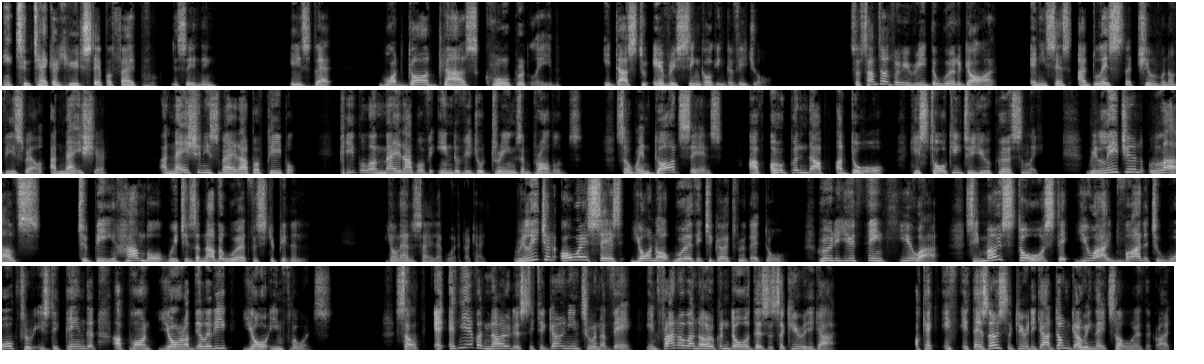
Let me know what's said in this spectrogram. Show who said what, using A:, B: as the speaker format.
A: need to take a huge step of faith this evening is that what God does corporately, He does to every single individual. So sometimes when we read the Word of God and He says, I bless the children of Israel, a nation, a nation is made up of people. People are made up of individual dreams and problems. So when God says, I've opened up a door, He's talking to you personally. Religion loves to be humble, which is another word for stupidity. You're allowed to say that word, okay? Religion always says you're not worthy to go through that door. Who do you think you are? See, most doors that you are invited to walk through is dependent upon your ability, your influence. So have you ever noticed if you're going into an event, in front of an open door, there's a security guard? Okay, if, if there's no security guard, don't go in there. It's not worth it, right?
